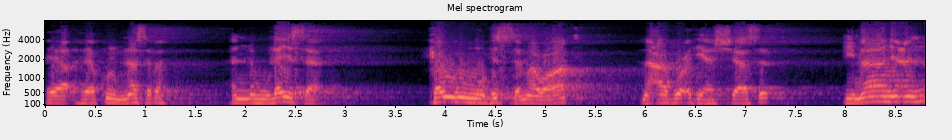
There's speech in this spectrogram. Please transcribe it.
فيكون المناسبة أنه ليس كونه في السماوات مع بعدها الشاسع بمانع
